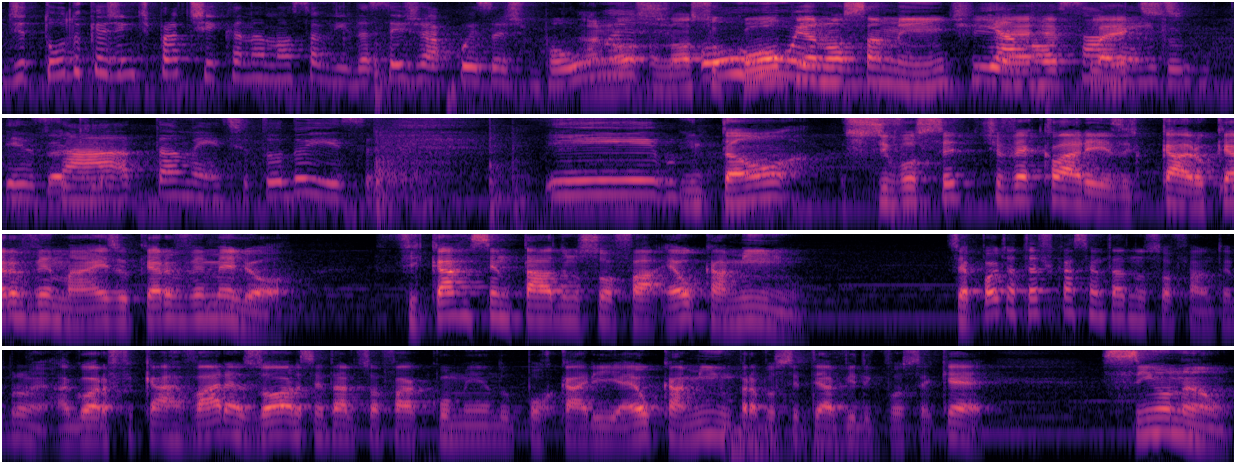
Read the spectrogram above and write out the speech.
de tudo que a gente pratica na nossa vida, seja coisas boas. No, o nosso corpo ruim, e a nossa mente é reflexo. Mente, exatamente, tudo isso. E... Então, se você tiver clareza, cara, eu quero ver mais, eu quero ver melhor. Ficar sentado no sofá é o caminho? Você pode até ficar sentado no sofá, não tem problema. Agora, ficar várias horas sentado no sofá comendo porcaria é o caminho para você ter a vida que você quer? Sim ou não?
